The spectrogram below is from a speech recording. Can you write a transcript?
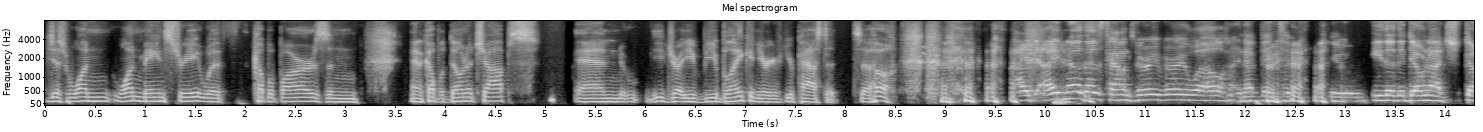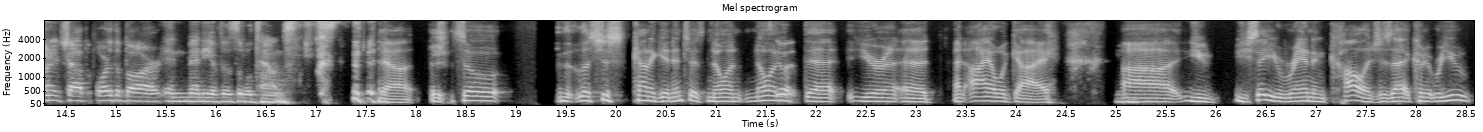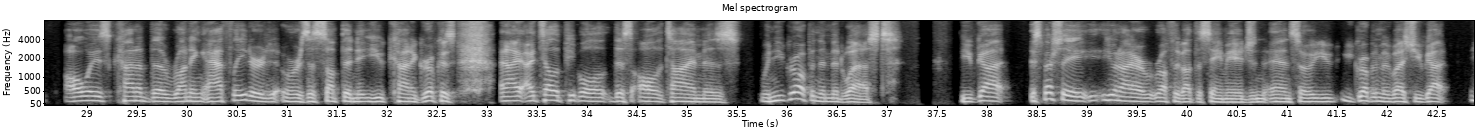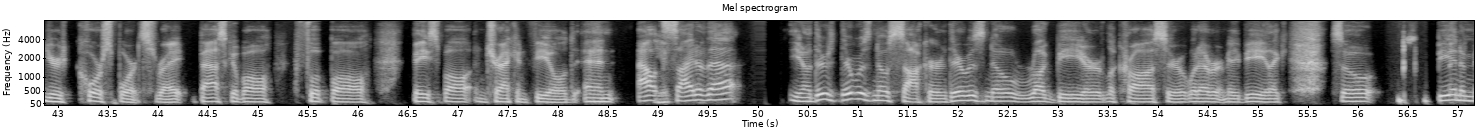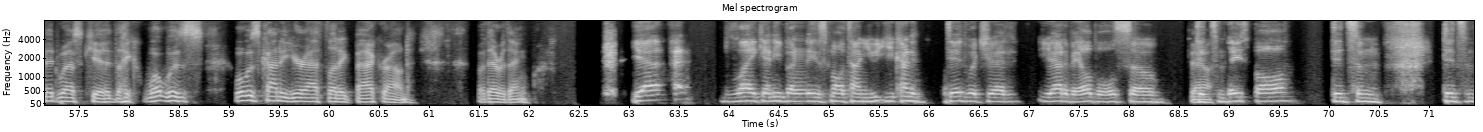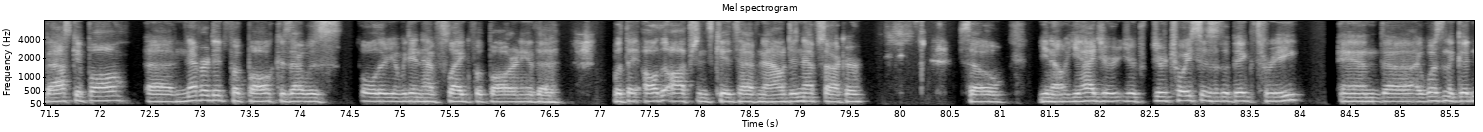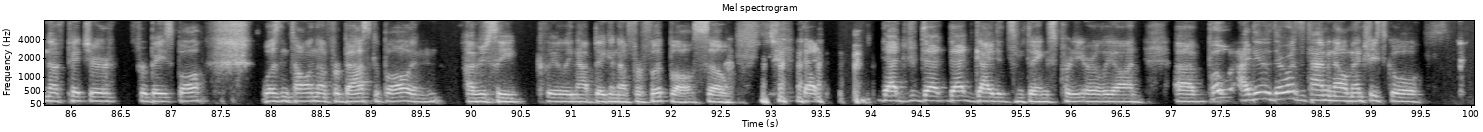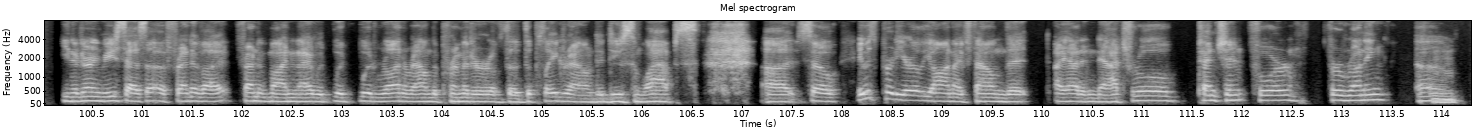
just one one main street with a couple bars and and a couple donut shops and you you, you blink and you're you're past it. So I, I know those towns very, very well, and I've been to, to either the donut donut shop or the bar in many of those little towns. yeah. So let's just kind of get into it. Knowing knowing it. that you're a, an Iowa guy, Mhm. uh, you you say you ran in college. Is that were you always kind of the running athlete, or or is this something that you kind of grew up? Because, and I, I tell people this all the time is when you grow up in the Midwest, you've got especially you and I are roughly about the same age, and and so you you grew up in the Midwest. You've got your core sports, right? Basketball, football, baseball, and track and field. And outside of that, you know, there's there was no soccer, there was no rugby or lacrosse or whatever it may be. Like, so being a Midwest kid, like what was what was kind of your athletic background with everything? Yeah, like anybody in a small town, you you kind of did what you had you had available. So Yeah. did some baseball, did some did some basketball. Uh, never did football because that was older. You know, we didn't have flag football or any of the what they all the options kids have now. Didn't have soccer. So you know, you had your your your choices of the big three, and uh, I wasn't a good enough pitcher for baseball. wasn't tall enough for basketball, and obviously clearly not big enough for football. So that that that that guided some things pretty early on. Uh, but I do. There was a time in elementary school, you know, during recess, a friend of a friend of mine and I would would would run around the perimeter of the the playground and do some laps. Uh, so it was pretty early on. I found that I had a natural penchant for for running. Um,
